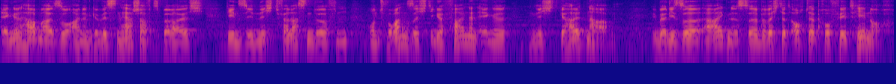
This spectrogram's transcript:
Engel haben also einen gewissen Herrschaftsbereich, den sie nicht verlassen dürfen und woran sich die gefallenen Engel nicht gehalten haben. Über diese Ereignisse berichtet auch der Prophet Henoch.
